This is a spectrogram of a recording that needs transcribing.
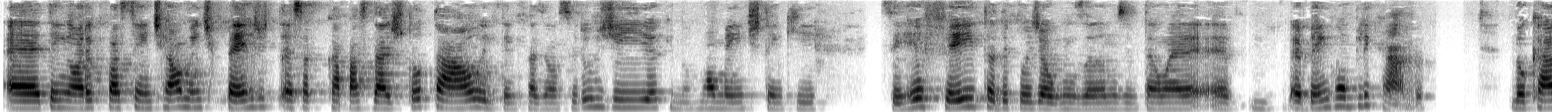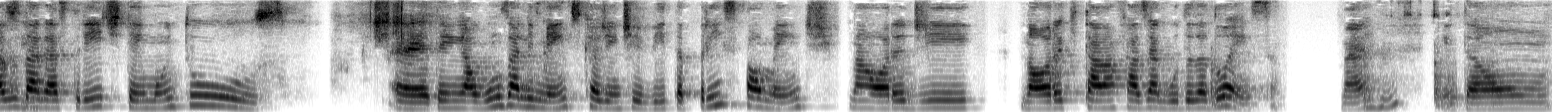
é, tem hora que o paciente realmente perde essa capacidade total, ele tem que fazer uma cirurgia, que normalmente tem que ser refeita depois de alguns anos, então é, é, é bem complicado. No caso Sim. da gastrite, tem muitos. É, tem alguns alimentos que a gente evita, principalmente na hora de. na hora que está na fase aguda da doença. Né? Uhum. Então,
